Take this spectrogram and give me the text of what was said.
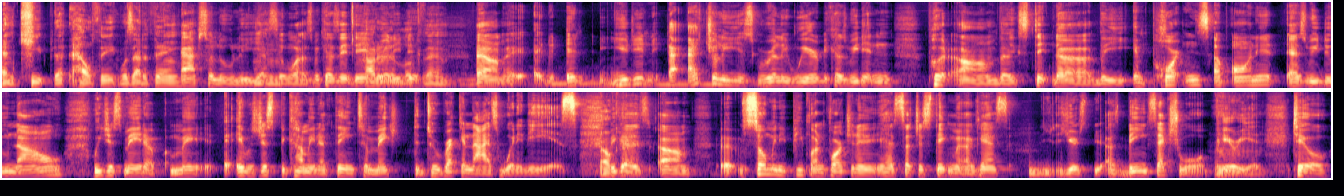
and keep it healthy? Was that a thing? Absolutely, yes, it was because it did Mm-hmm. How did it really look do- then? Um, it, it, it you didn't actually. It's really weird because we didn't put um the the the importance up on it as we do now. We just made a made it was just becoming a thing to make to recognize what it is because um uh, so many people unfortunately has such a stigma against your as being sexual. Period. Mm-hmm. Till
